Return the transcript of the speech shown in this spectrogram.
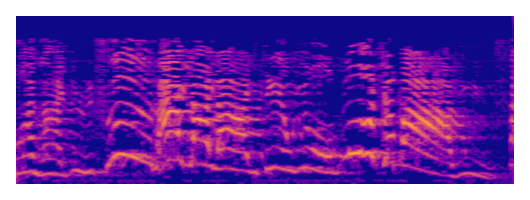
原来如此，来来来，就用我这把雨伞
